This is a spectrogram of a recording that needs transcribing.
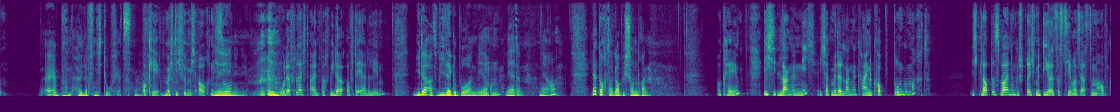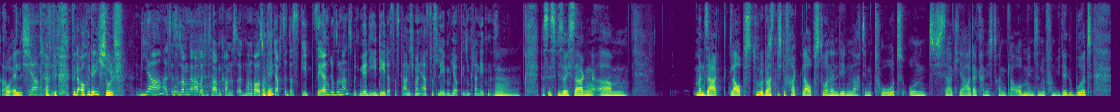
Äh, Hölle finde ich doof jetzt. Ne? Okay, möchte ich für mich auch nicht nee, so. Nee, nee. Oder vielleicht einfach wieder auf der Erde leben. Wieder als wiedergeboren wären, mhm. werden. Ja. Ja, doch, da glaube ich schon dran. Okay. Ich lange nicht. Ich habe mir da lange keinen Kopf drum gemacht. Ich glaube, das war in einem Gespräch mit dir, als das Thema das erste Mal aufkam. Oh, ehrlich? Ja, ehrlich. Bin auch wieder ich schuld? Ja, als wir zusammengearbeitet haben, kam das irgendwann raus. Okay. Und ich dachte, das geht sehr in Resonanz mit mir, die Idee, dass das gar nicht mein erstes Leben hier auf diesem Planeten ist. Mhm. Das ist, wie soll ich sagen, ähm, man sagt, glaubst du, oder du hast mich gefragt, glaubst du an ein Leben nach dem Tod? Und ich sage, ja, da kann ich dran glauben im Sinne von Wiedergeburt.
